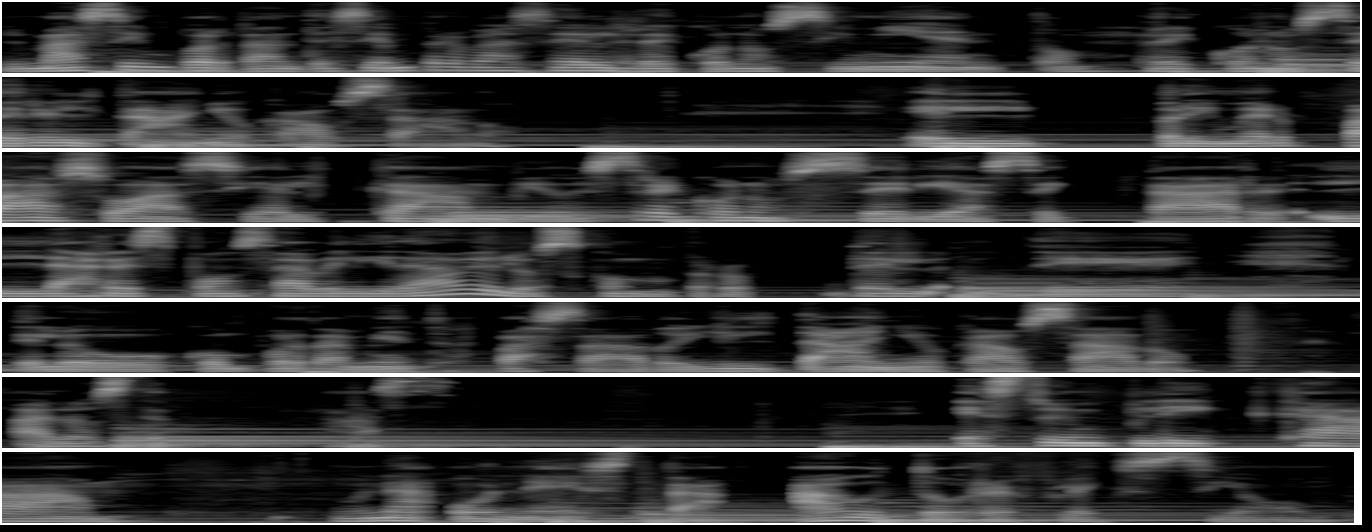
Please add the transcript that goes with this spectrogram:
el más importante siempre va a ser el reconocimiento, reconocer el daño causado. El primer paso hacia el cambio es reconocer y aceptar la responsabilidad de los, de, los comportamientos pasados y el daño causado a los demás. Esto implica una honesta autorreflexión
